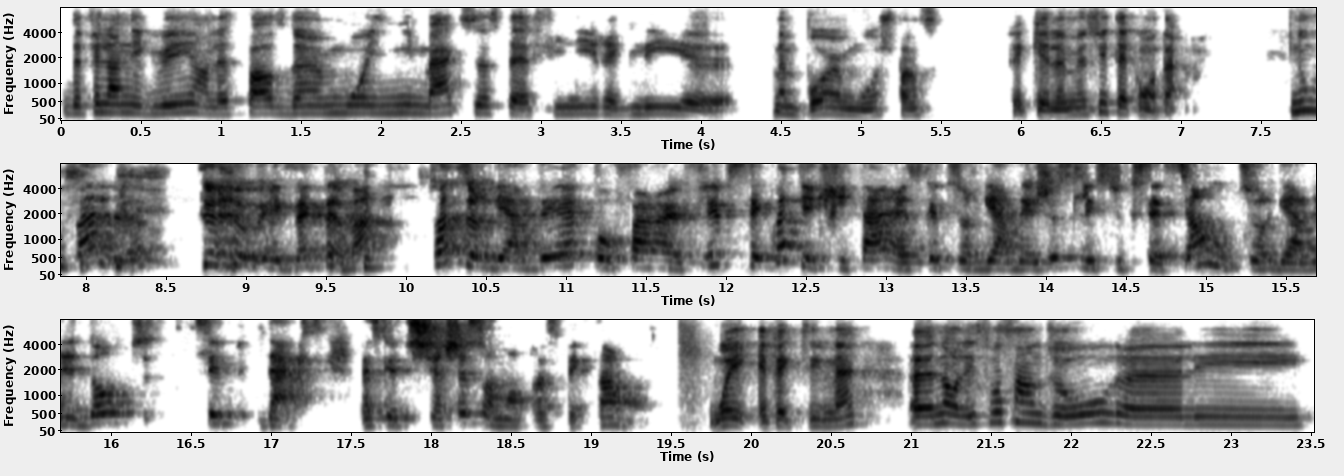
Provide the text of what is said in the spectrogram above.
de fil en aiguille, en l'espace d'un mois et demi max, c'était fini, réglé, même pas un mois, je pense. Fait que le monsieur était content. Nous aussi. Exactement. Toi, tu regardais pour faire un flip, c'était quoi tes critères? Est-ce que tu regardais juste les successions ou tu regardais d'autres types d'actes? Parce que tu cherchais sur mon prospecteur. Oui, effectivement. Euh, non, les 60 jours, euh, les,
